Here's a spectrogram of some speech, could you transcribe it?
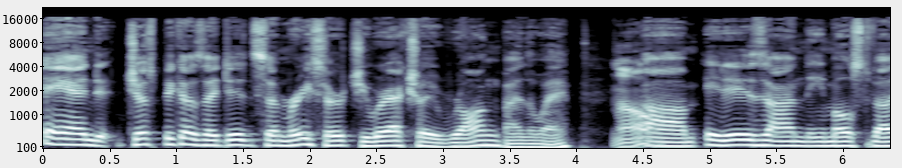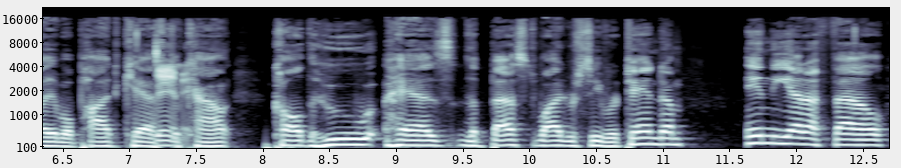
And just because I did some research, you were actually wrong, by the way. Oh. Um, it is on the most valuable podcast account called Who Has the Best Wide Receiver Tandem in the NFL.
